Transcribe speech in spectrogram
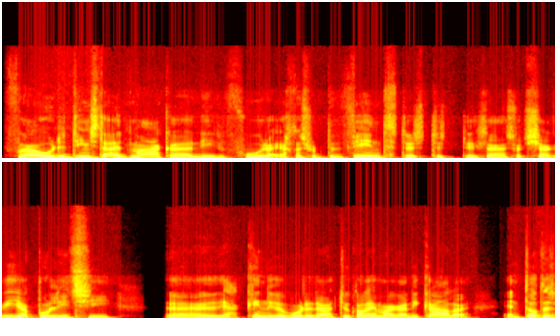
vrouwen de diensten uitmaken. Die voeren echt een soort bewind. Dus, dus er is een soort sharia-politie. ja, kinderen worden daar natuurlijk alleen maar radicaler. En dat is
